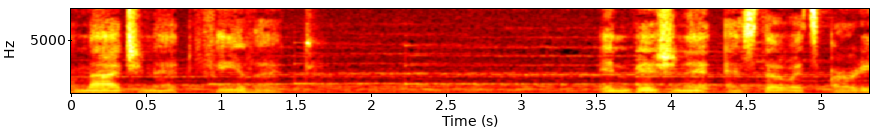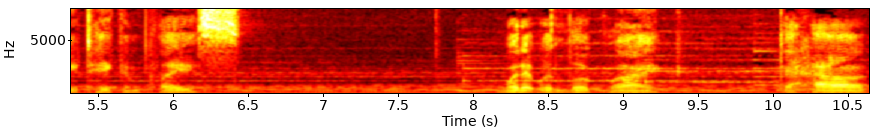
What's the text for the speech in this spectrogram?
Imagine it, feel it, envision it as though it's already taken place, what it would look like to have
